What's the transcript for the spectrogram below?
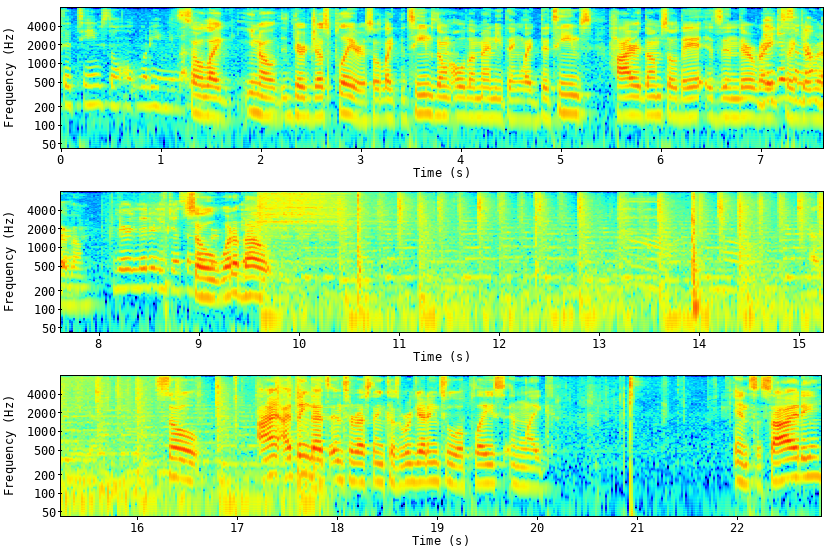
The teams don't. What do you mean by So that? like you know they're just players. So like the teams don't owe them anything. Like the teams hired them, so they it's in their right to a get rid of them. You're literally just. A So number. what Yeah. about ah, As so? I I think that's interesting because we're getting to a place in like in society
